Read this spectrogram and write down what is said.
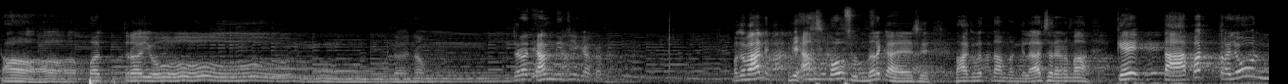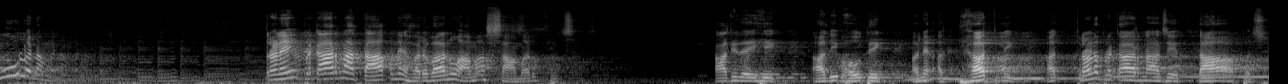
તાપત્રયોન્મૂલનમ જરા ધ્યાન દીજીએગા કથા ભગવાન વ્યાસ બહુ સુંદર કહે છે ભાગવતના મંગલાચરણમાં કે તાપત્રયોન્મૂલનમ ત્રણેય પ્રકારના તાપને હરવાનું આમાં સામર્થ્ય છે આધિદૈહિક, આધિભૌતિક અને આધ્યાત્મિક આ ત્રણ પ્રકારના જે તાપ છે.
